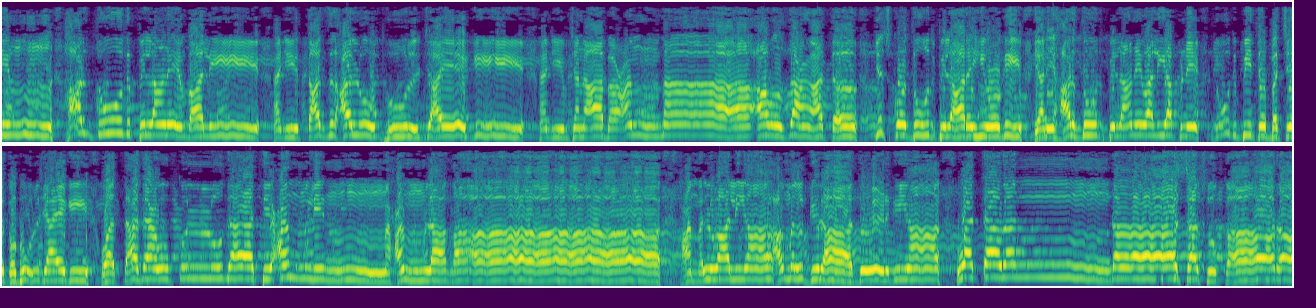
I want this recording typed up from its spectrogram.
ہر دودھ پلانے والی ہاں جی تز آلو بھول جائے گی۔ ہاں جی جناب، عما ارضعت جس کو دودھ پلا رہی ہوگی یعنی ہر دودھ پلانے والی اپنے دودھ پیتے بچے کو بھول جائے گی۔ وہ تازہ کلو ذات عمل حمل حمل والیاں عمل گرا دین گیا وہ ترن سکارا۔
